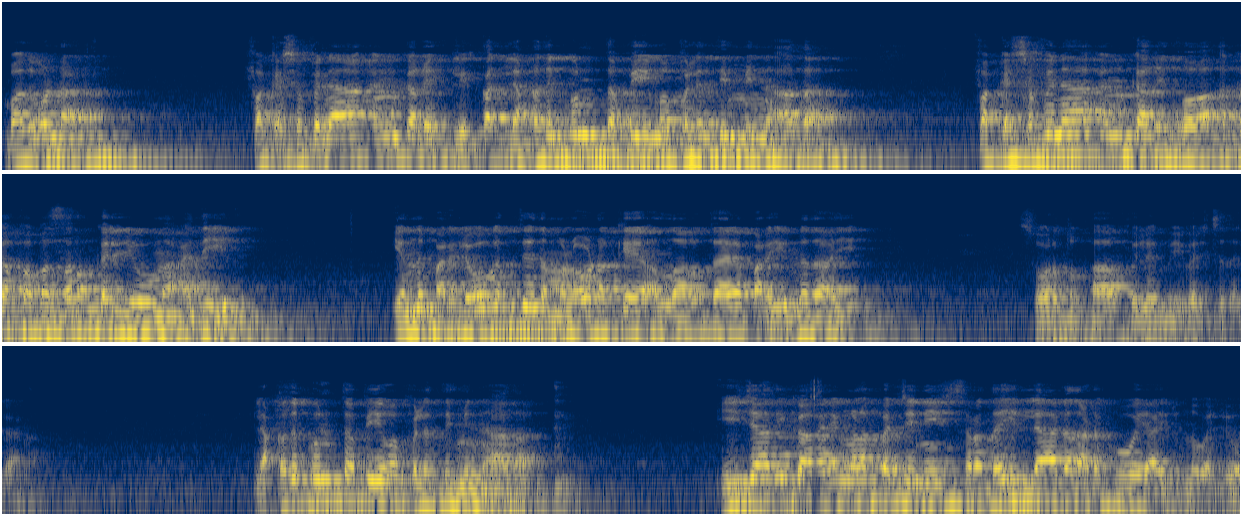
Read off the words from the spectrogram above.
അപ്പൊ അതുകൊണ്ടാണ് فكشفنا عنك لقد لقد كنت في غفلة من هذا فكشفنا عنك غطاءك فبصرك اليوم عديد എന്ന് പരലോകത്ത് നമ്മളോടൊക്കെ അള്ളാഹു താര പറയുന്നതായി സൂറത്തു ഖാഫിൽ വിവരിച്ചത് കാണാം. ലഖദ് കുൻത ഫീ ഗഫലത്തിൻ മിൻ ഹാദാ. ഈ ജാതി കാര്യങ്ങളെപ്പറ്റി നീ ശ്രദ്ധയില്ലാതെ നടക്കുകയായിരുന്നുവല്ലോ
